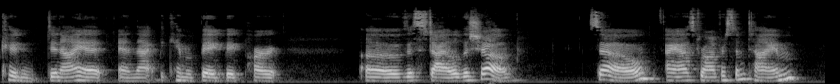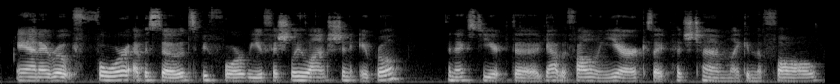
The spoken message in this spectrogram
couldn't deny it, and that became a big, big part of the style of the show. So I asked Ron for some time, and I wrote four episodes before we officially launched in April the next year, the yeah, the following year, because I pitched him like in the fall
